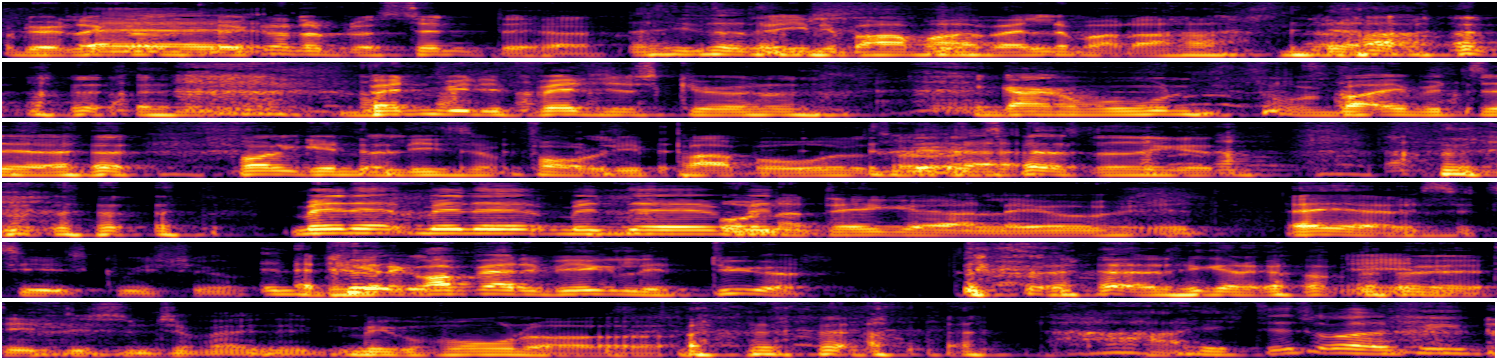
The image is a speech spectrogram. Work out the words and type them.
Og det er jo ikke, øh, ikke noget, der bliver sendt, det her. Det er egentlig bare mig og Valdemar, der har, der har vanvittig fetish kørende en gang om ugen. Hvor vi bare inviterer folk ind, og lige så får lige et par på hovedet, og så kan vi tage afsted igen. Men, øh, men, øh, men, øh, under men dække at lave et, Ja, ja. et satirisk quizshow. en Ja, det kan da godt være, at det virkelig lidt dyrt. det kan da godt Ja, det, det synes jeg faktisk ikke. Mikrofoner og... Nej, det tror jeg er fint.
